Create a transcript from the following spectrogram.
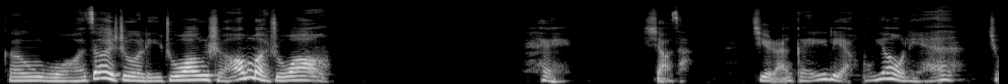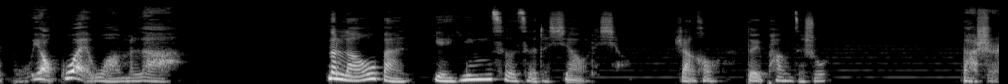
跟我在这里装什么装？嘿，小子，既然给脸不要脸，就不要怪我们了。”那老板也阴恻恻的笑了笑，然后对胖子说：“大师，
